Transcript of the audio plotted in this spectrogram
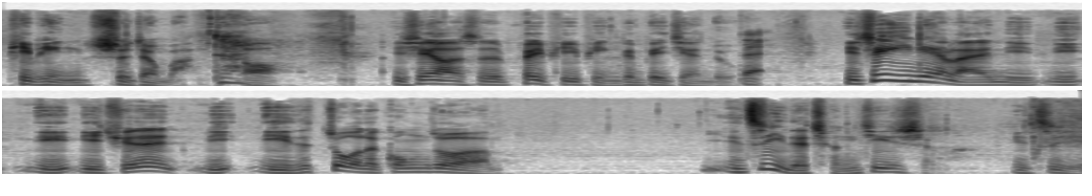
批评市政吧？对哦，你现在是被批评跟被监督。对，你这一年来，你你你你觉得你你的做的工作，你自己的成绩是什么？你自己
